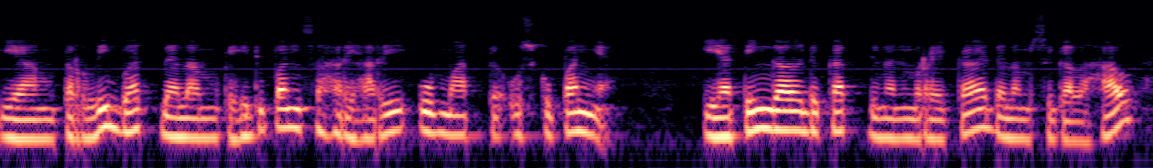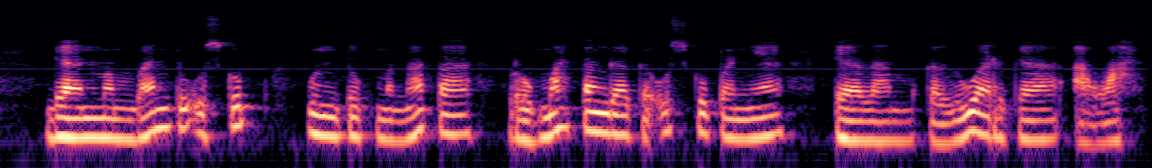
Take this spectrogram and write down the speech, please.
yang terlibat dalam kehidupan sehari-hari umat keuskupannya. Ia tinggal dekat dengan mereka dalam segala hal, dan membantu uskup untuk menata rumah tangga keuskupannya dalam keluarga Allah.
